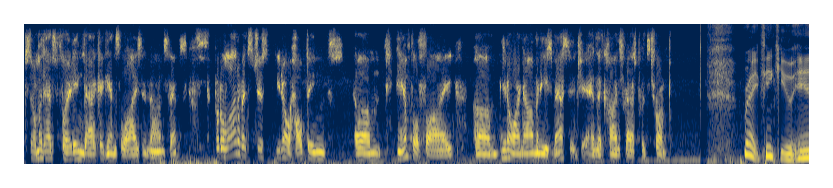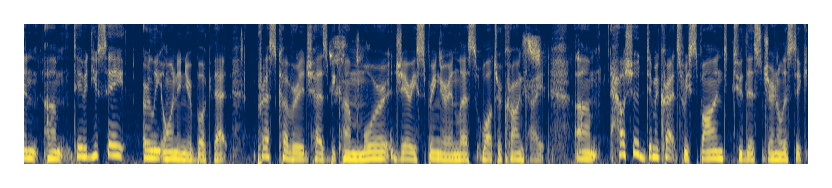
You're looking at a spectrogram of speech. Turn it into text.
Some of that's fighting back against lies and nonsense, but a lot of it's just you know helping um, amplify um, you know our nominee's message and the contrast with Trump. Right. Thank you. And um, David, you say early on in your book that press coverage has become more Jerry Springer and less Walter Cronkite. Um, how should Democrats respond to this journalistic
